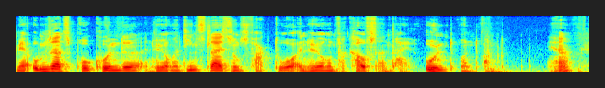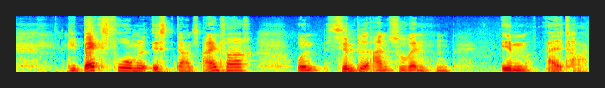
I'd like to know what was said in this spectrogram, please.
mehr Umsatz pro Kunde, einen höheren Dienstleistungsfaktor, einen höheren Verkaufsanteil und, und, und. Ja? Die BEX-Formel ist ganz einfach und simpel anzuwenden im Alltag.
